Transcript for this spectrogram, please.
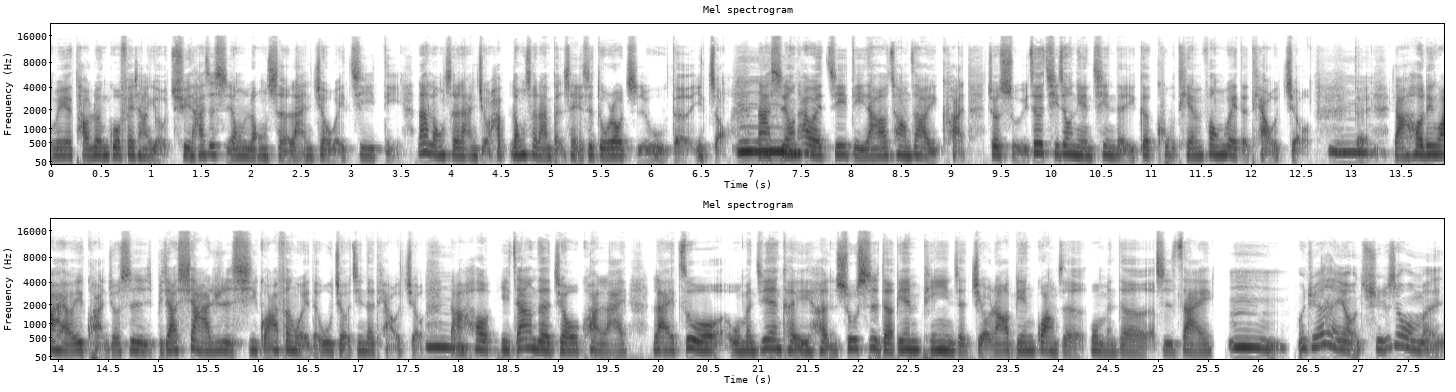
们也讨论过，非常有趣。它是使用龙舌兰酒为基底，那龙舌兰酒它龙舌兰本身也是多肉植物的一种，嗯、那使用它为基底。地，然后创造一款就属于这个期中年轻的一个苦甜风味的调酒，嗯、对。然后另外还有一款就是比较夏日西瓜氛围的无酒精的调酒，嗯、然后以这样的酒款来来做，我们今天可以很舒适的边品饮着酒，然后边逛着我们的植栽。嗯，我觉得很有趣，就是我们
